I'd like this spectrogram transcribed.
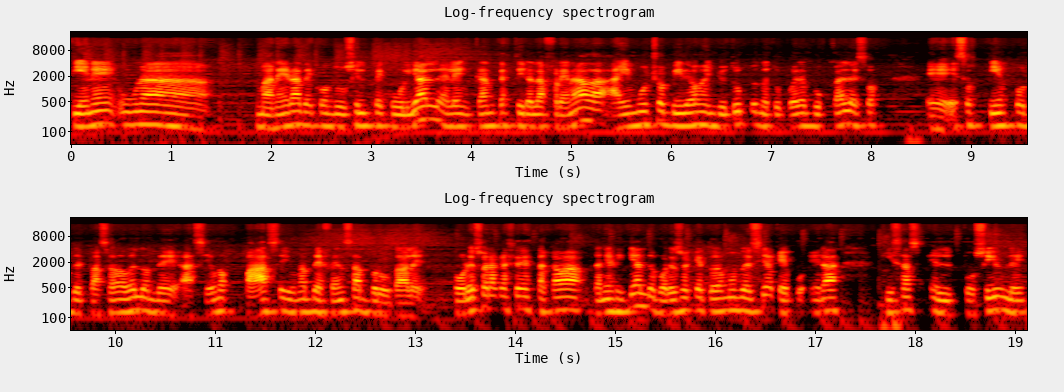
Tiene una manera de conducir peculiar, él le encanta estirar la frenada. Hay muchos videos en YouTube donde tú puedes buscar esos, eh, esos tiempos del pasado de él, donde hacía unos pases y unas defensas brutales por eso era que se destacaba Daniel Ricciardo, por eso es que todo el mundo decía que era quizás el posible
